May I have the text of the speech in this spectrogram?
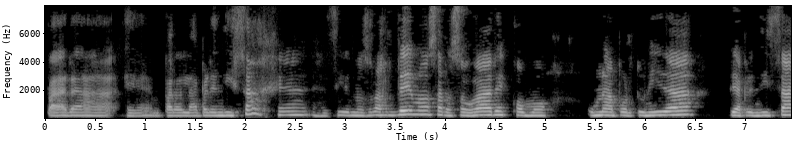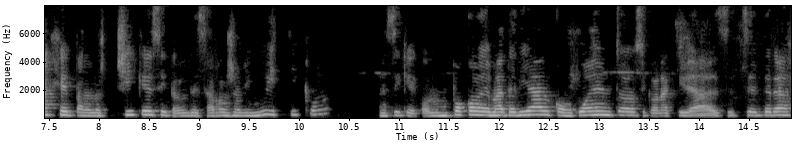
para, em, para el aprendizaje, es decir, nosotros vemos a los hogares como una oportunidad de aprendizaje para los chiques y para el desarrollo lingüístico. Así que con un poco de material, con cuentos y con actividades, etcétera,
